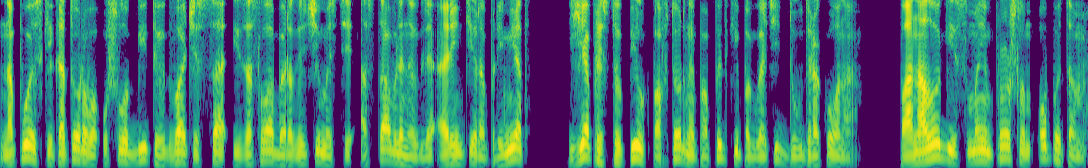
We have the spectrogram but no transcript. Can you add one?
на поиски которого ушло битых два часа из-за слабой различимости оставленных для ориентира примет, я приступил к повторной попытке поглотить дух дракона. По аналогии с моим прошлым опытом,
